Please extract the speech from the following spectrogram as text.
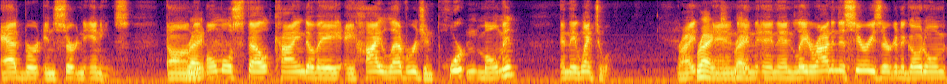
Adbert in certain innings. Um, right. It almost felt kind of a, a high leverage, important moment, and they went to him. Right, right, and, right. And, and then later on in this series, they're going to go to him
